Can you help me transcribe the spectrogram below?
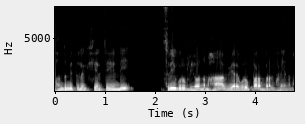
బంధుమిత్రులకు షేర్ చేయండి. శ్రీ గురుభ్యో నమ వీరగురు పరబ్రహ్మణే నమ.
